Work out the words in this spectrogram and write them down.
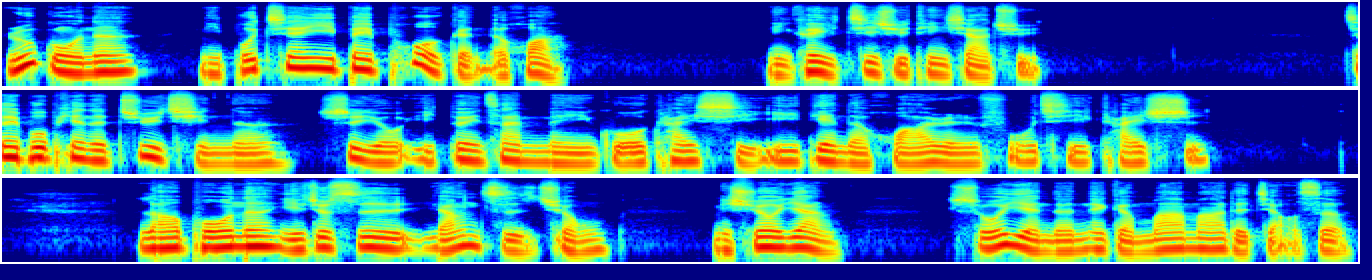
如果呢，你不介意被破梗的话，你可以继续听下去。这部片的剧情呢，是由一对在美国开洗衣店的华人夫妻开始。老婆呢，也就是杨紫琼 （Michelle y n g 所演的那个妈妈的角色，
